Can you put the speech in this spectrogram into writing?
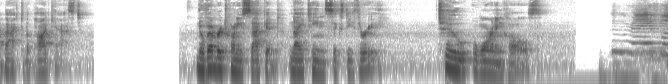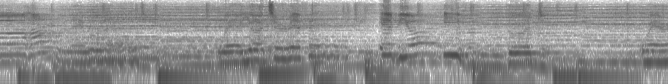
back to the podcast. November 22nd, 1963. Two warning calls. Hooray for Hollywood, where you're terrific if you're even good, where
